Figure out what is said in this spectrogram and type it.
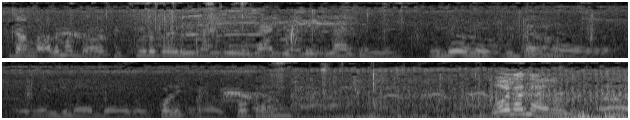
இது அங்கே அது மட்டும் பிச்சு இருக்கிற இது விட்டு அந்த இதில் அந்த போட்டோ 我来拿个。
